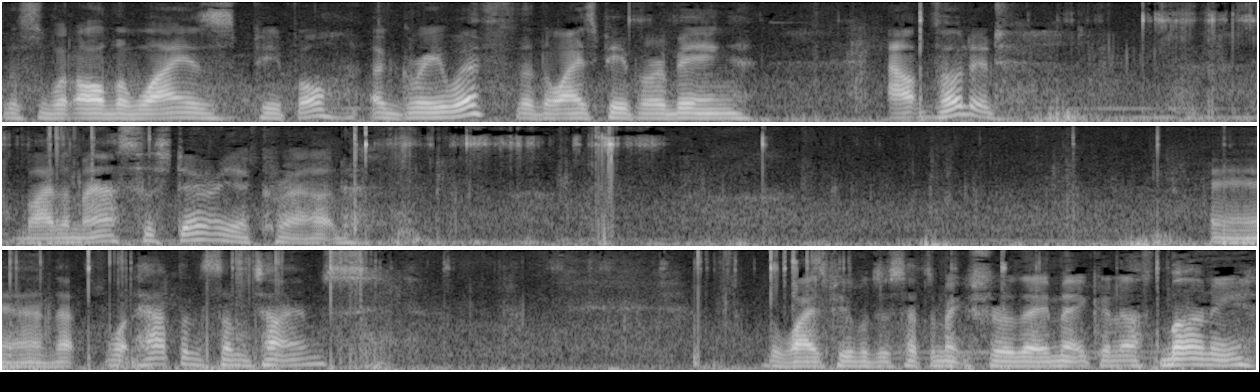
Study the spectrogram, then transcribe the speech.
this is what all the wise people agree with that the wise people are being outvoted by the mass hysteria crowd. And that's what happens sometimes the wise people just have to make sure they make enough money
